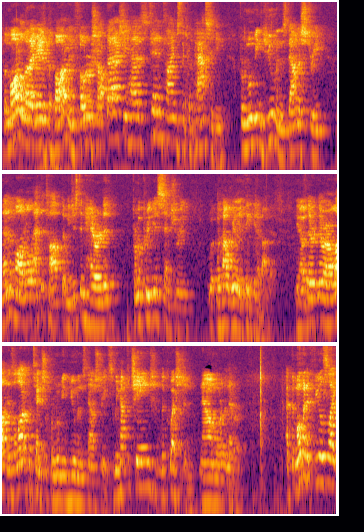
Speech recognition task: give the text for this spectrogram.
The model that I made at the bottom in Photoshop, that actually has 10 times the capacity for moving humans down a street than the model at the top that we just inherited from a previous century without really thinking about it. You know, there, there are a lot, there's a lot of potential for moving humans down streets. We have to change the question now more than ever. At the moment, it feels like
